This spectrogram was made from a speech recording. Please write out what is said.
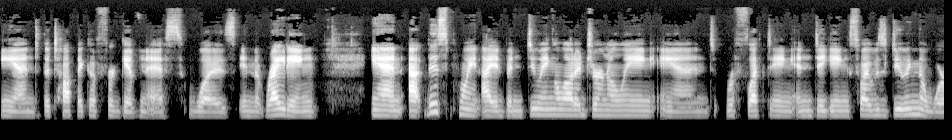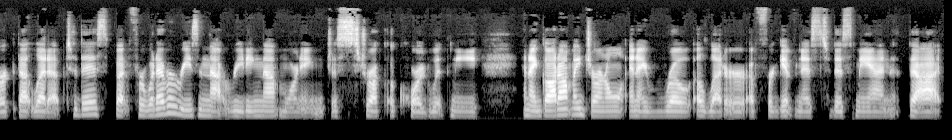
and the topic of forgiveness was in the writing. And at this point, I had been doing a lot of journaling and reflecting and digging. So I was doing the work that led up to this. But for whatever reason, that reading that morning just struck a chord with me. And I got out my journal and I wrote a letter of forgiveness to this man that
